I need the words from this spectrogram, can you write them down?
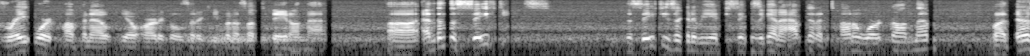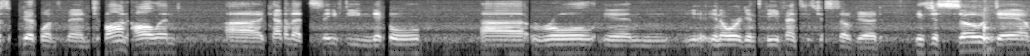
great work pumping out you know articles that are keeping us up to date on that. Uh, and then the safeties. The safeties are going to be interesting because again, I haven't done a ton of work on them, but there's some good ones, man. Jevon Holland, uh, kind of that safety nickel uh, role in in Oregon's defense. He's just so good. He's just so damn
